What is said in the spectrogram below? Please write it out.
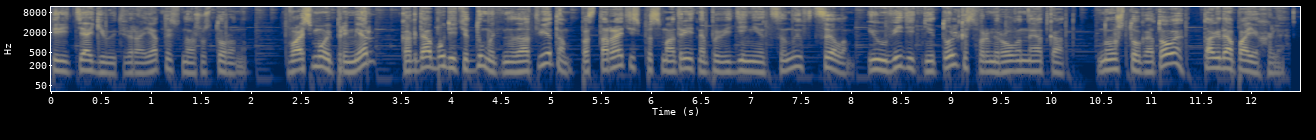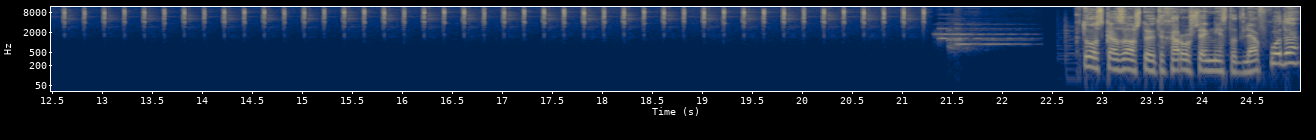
перетягивает вероятность в нашу сторону. Восьмой пример. Когда будете думать над ответом, постарайтесь посмотреть на поведение цены в целом и увидеть не только сформированный откат. Ну что, готовы? Тогда поехали. Кто сказал, что это хорошее место для входа,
